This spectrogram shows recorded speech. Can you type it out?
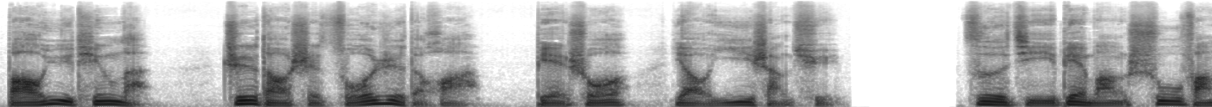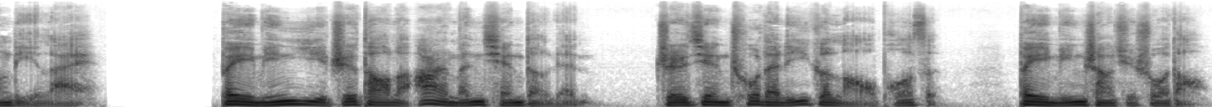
宝玉听了，知道是昨日的话，便说要衣裳去，自己便往书房里来。贝明一直到了二门前等人，只见出来了一个老婆子。贝明上去说道：“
